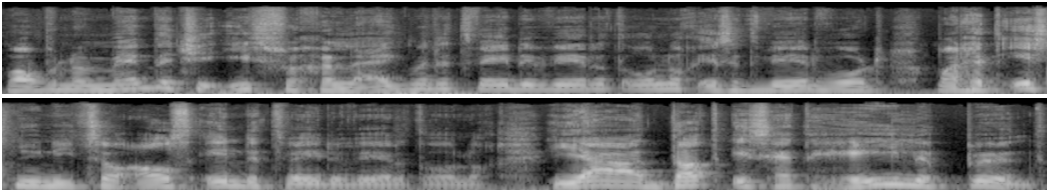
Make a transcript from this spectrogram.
Maar op het moment dat je iets vergelijkt met de Tweede Wereldoorlog... is het weerwoord... maar het is nu niet zoals in de Tweede Wereldoorlog. Ja, dat is het hele punt.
